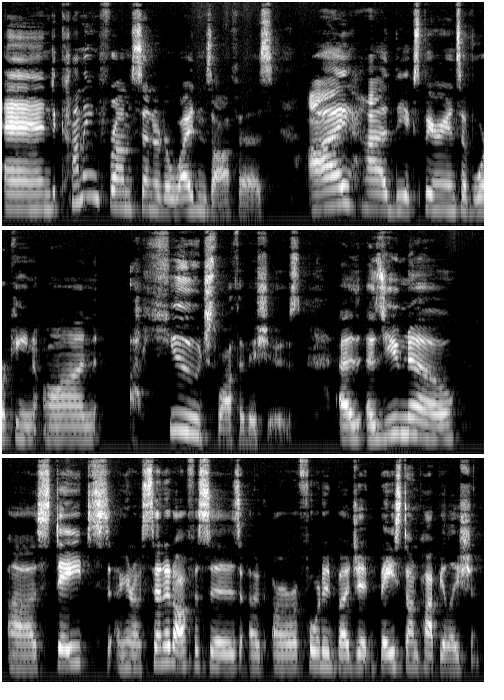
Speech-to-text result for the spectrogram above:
And coming from Senator Wyden's office, I had the experience of working on a huge swath of issues. As, as you know, uh, states, you know, Senate offices are, are, afforded budget based on population.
